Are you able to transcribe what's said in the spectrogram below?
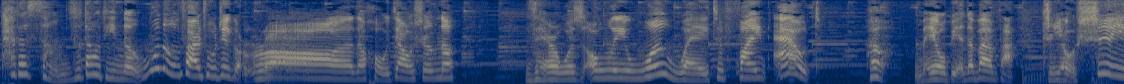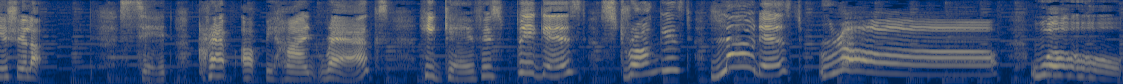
他的嗓子到底能不能发出这个 roar 的吼叫声呢？There was only one way to find out，哼，没有别的办法，只有试一试了。Sid crept up behind Rex. He gave his biggest, strongest, loudest roar. Whoa!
